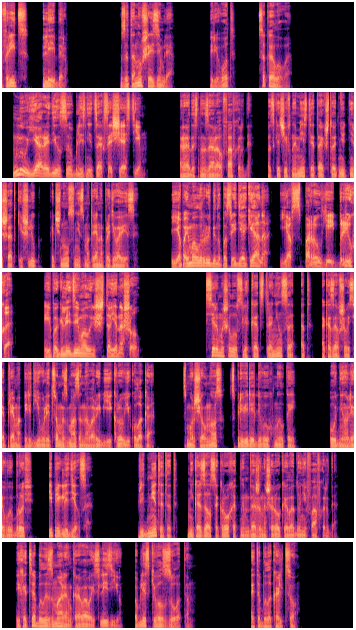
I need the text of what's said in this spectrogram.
Фриц Лейбер. Затонувшая земля. Перевод Соколова. «Ну, я родился в близнецах со счастьем!» Радостно заорал Фавхарда, подскочив на месте так, что отнюдь не шаткий шлюп качнулся, несмотря на противовесы. «Я поймал рыбину посреди океана, я вспорол ей брюхо, и погляди, малыш, что я нашел!» Серый мышелов слегка отстранился от оказавшегося прямо перед его лицом измазанного рыбьей кровью кулака. Сморщил нос с привередливой ухмылкой, поднял левую бровь и пригляделся. Предмет этот не казался крохотным даже на широкой ладони Фавхарда. И хотя был измаран кровавой слизью, поблескивал золотом. Это было кольцо.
